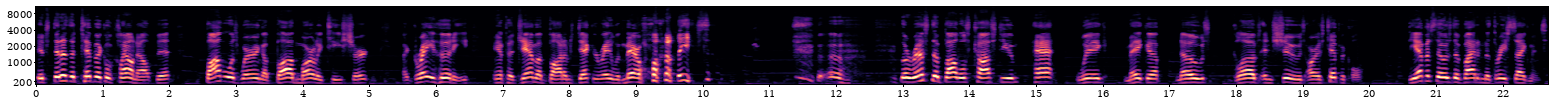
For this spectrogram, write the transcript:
Instead of the typical clown outfit, Bobble is wearing a Bob Marley t-shirt, a gray hoodie, and pajama bottoms decorated with marijuana leaves. the rest of Bobble's costume, hat, wig, makeup, nose, gloves, and shoes are as typical. The episode is divided into three segments.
